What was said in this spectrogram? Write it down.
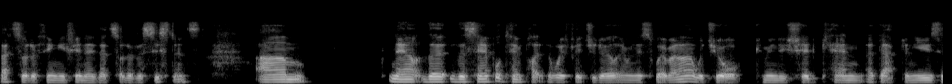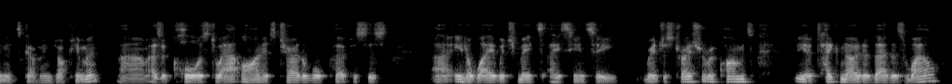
that sort of thing, if you need that sort of assistance. Um, now, the, the sample template that we featured earlier in this webinar, which your community shed can adapt and use in its governing document um, as a clause to outline its charitable purposes uh, in a way which meets ACNC registration requirements, you know, take note of that as well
